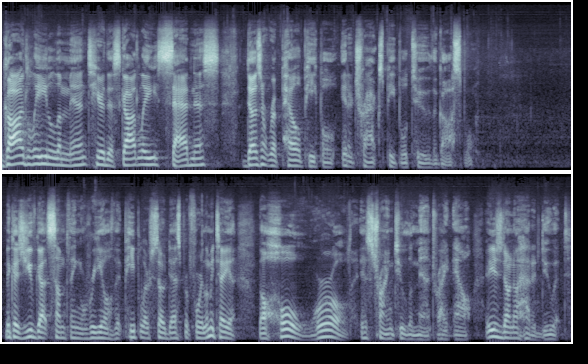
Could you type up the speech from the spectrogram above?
Godly lament, hear this godly sadness doesn't repel people, it attracts people to the gospel. Because you've got something real that people are so desperate for. Let me tell you, the whole world is trying to lament right now. They just don't know how to do it.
